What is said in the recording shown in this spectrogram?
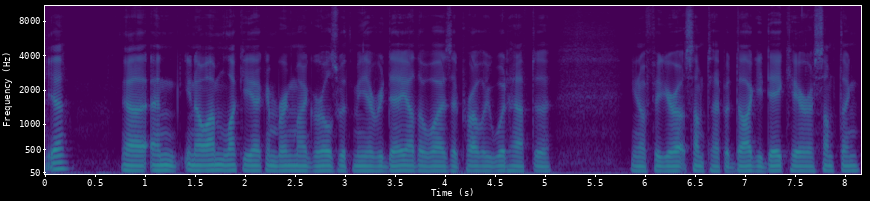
Yeah. Uh, and you know, I'm lucky I can bring my girls with me every day. Otherwise, I probably would have to, you know, figure out some type of doggy daycare or something.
